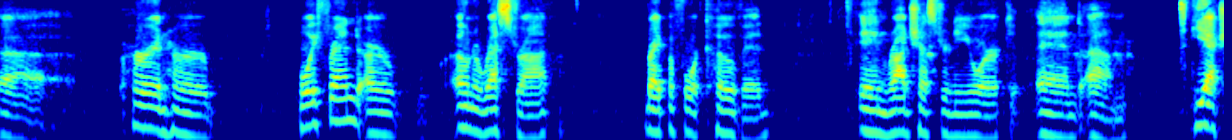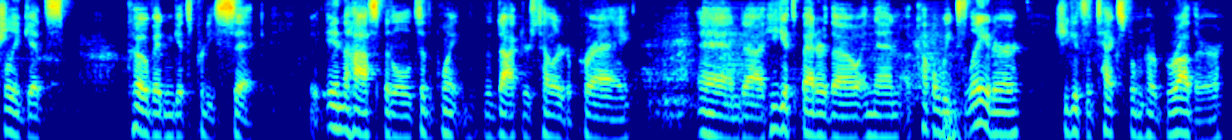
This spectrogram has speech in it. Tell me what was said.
uh, her and her boyfriend are own a restaurant right before COVID in Rochester, New York, and um, he actually gets COVID and gets pretty sick in the hospital to the point the doctors tell her to pray. And uh, he gets better though, and then a couple weeks later, she gets a text from her brother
